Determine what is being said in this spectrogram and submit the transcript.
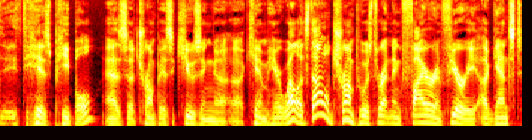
his people, as uh, Trump is accusing uh, uh, Kim here. Well, it's Donald Trump who is threatening fire and fury against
